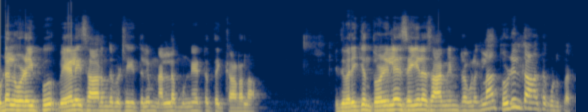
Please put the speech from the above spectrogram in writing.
உடல் உழைப்பு வேலை சார்ந்த விஷயத்திலும் நல்ல முன்னேற்றத்தை காணலாம். இது வரைக்கும் தொழிலே செய்யலை சாமின்றவங்களுக்கெல்லாம் தொழில் தானத்தை கொடுப்பார்.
